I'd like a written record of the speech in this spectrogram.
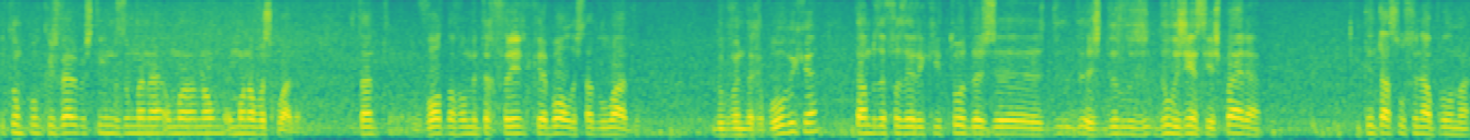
e com poucas verbas tínhamos uma, uma, uma nova esquadra. Portanto, volto novamente a referir que a bola está do lado do Governo da República. Estamos a fazer aqui todas as, as diligências para tentar solucionar o problema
